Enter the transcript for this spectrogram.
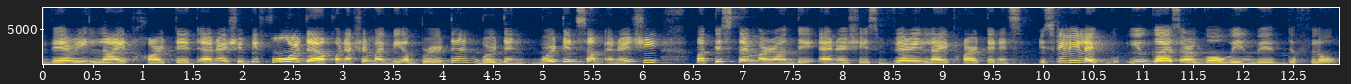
very light-hearted energy. Before the connection might be a burden burden burdensome energy but this time around the energy is very light-hearted. It's it's really like you guys are going with the flow.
